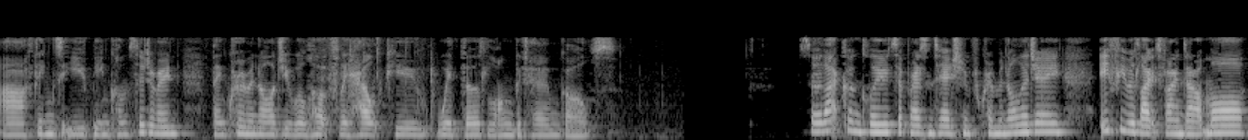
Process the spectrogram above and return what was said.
are things that you've been considering, then criminology will hopefully help you with those longer term goals. So that concludes the presentation for criminology. If you would like to find out more,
